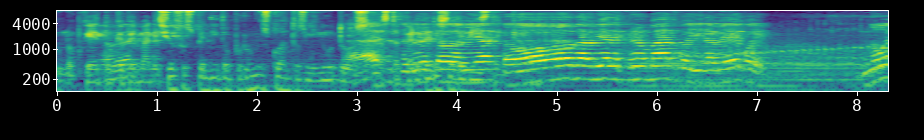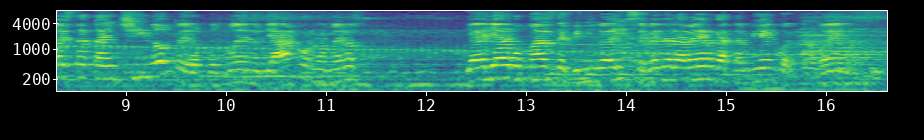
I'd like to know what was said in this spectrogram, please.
Un objeto que permaneció suspendido por unos cuantos minutos ah, hasta perderse de vista. Todavía le creo más, güey, a ver, güey. No está tan chido, pero pues bueno, ya por lo menos ya hay algo más definido ahí. Se ve de la verga también, güey, bueno.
